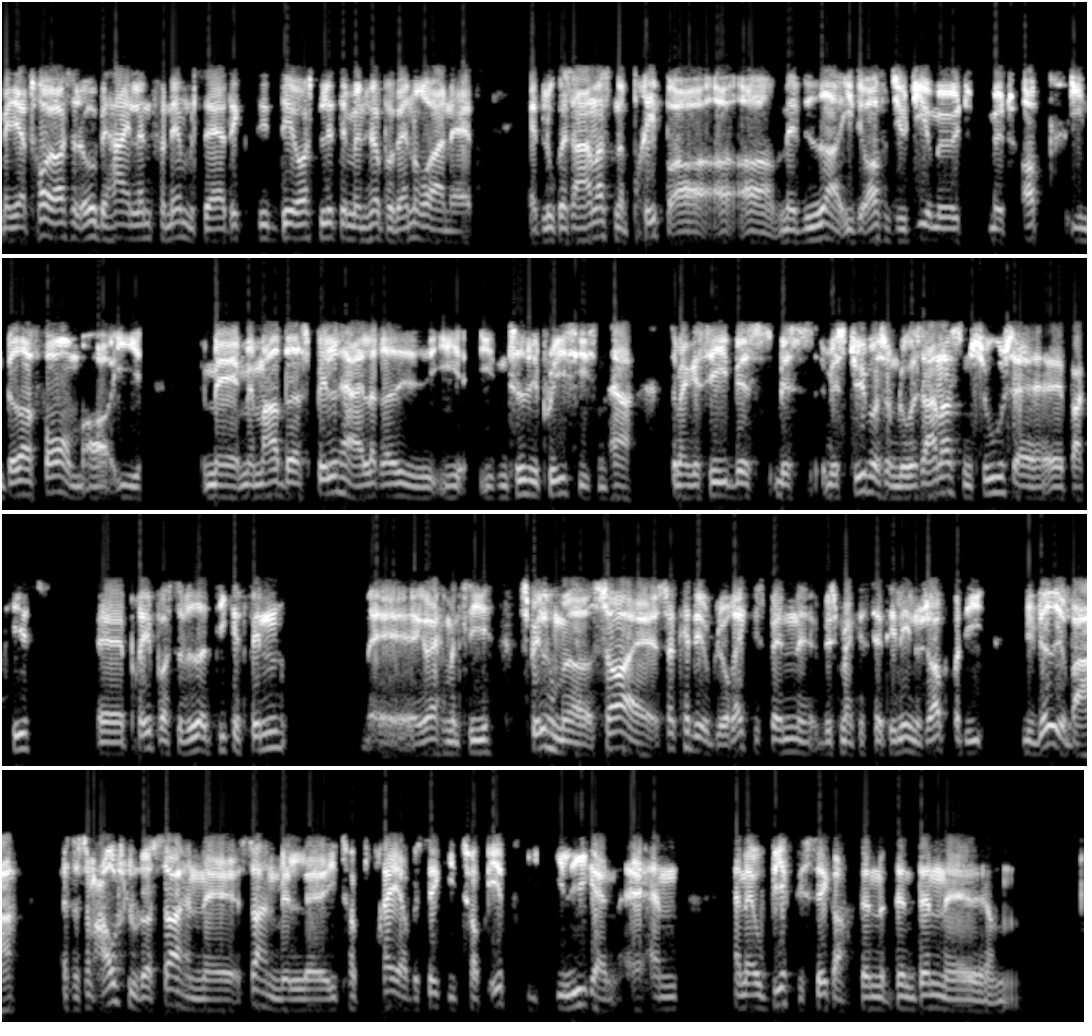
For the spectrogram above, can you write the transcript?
Men jeg tror også, at OB har en eller anden fornemmelse af, det, det, det er også lidt det, man hører på vandrørene, at, at Lukas Andersen og Prip og, og, og med videre i det offensive, de er mødt, mødt op i en bedre form og i, med, med meget bedre spil her allerede i, i, i den tidlige preseason her. Så man kan sige, hvis, hvis, hvis typer som Lukas Andersen, Susa, øh, Bakis, Barkis, Prip og så videre, de kan finde øh, hvad kan man sige, spilhumøret, så, så kan det jo blive rigtig spændende, hvis man kan sætte Helenius op, fordi vi ved jo bare, altså som afslutter, så er han, så er han vel i top 3, og hvis ikke i top 1 i, i ligaen. Han, han er jo virkelig sikker. Den, den, den, øh,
